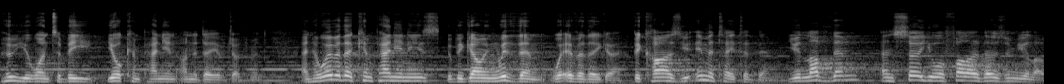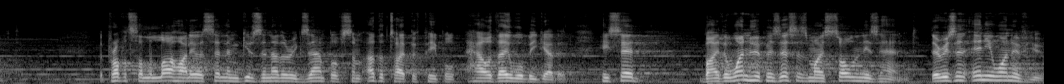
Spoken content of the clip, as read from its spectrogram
who you want to be your companion on the day of judgment. And whoever that companion is, you'll be going with them wherever they go. Because you imitated them, you loved them, and so you will follow those whom you loved. The Prophet ﷺ gives another example of some other type of people, how they will be gathered. He said, by the one who possesses my soul in his hand. There isn't any one of you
